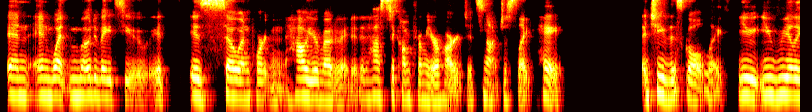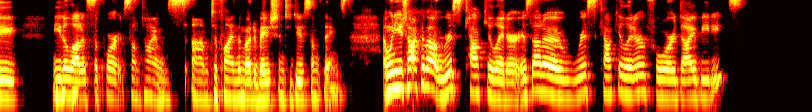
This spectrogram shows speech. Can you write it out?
and and what motivates you it is so important how you're motivated it has to come from your heart it's not just like hey achieve this goal like you you really need a mm-hmm. lot of support sometimes um, to find the motivation to do some things. And when you talk about risk calculator, is that a risk calculator for diabetes?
